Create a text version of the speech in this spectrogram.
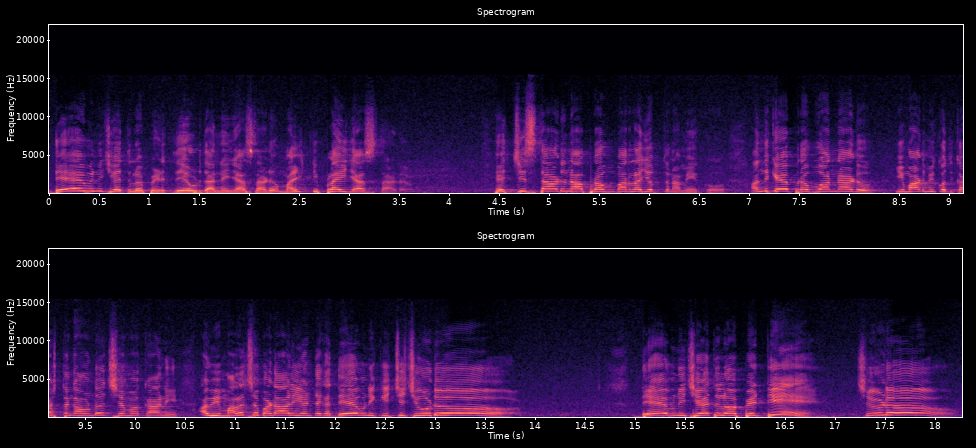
దేవుని చేతిలో పెడితే దేవుడు దాన్ని ఏం చేస్తాడు? మల్టిప్లై చేస్తాడు. హెచ్చిస్తాడు నా ప్రభు మరలా చెప్తున్నా మీకు. అందుకే ప్రభు అన్నాడు ఈ మాట మీకు కొద్ది కష్టంగా ఉండొచ్చేమో కానీ అవి మలచబడాలి అంటే దేవునికి ఇచ్చి చూడు. దేవుని చేతిలో పెట్టి చూడు.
